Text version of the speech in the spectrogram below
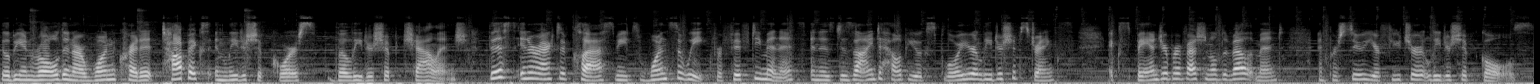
you'll be enrolled in our one credit Topics in Leadership course, the Leadership Challenge. This interactive class meets once a week for 50 minutes and is designed to help you explore your leadership strengths, expand your professional development, and pursue your future leadership goals.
